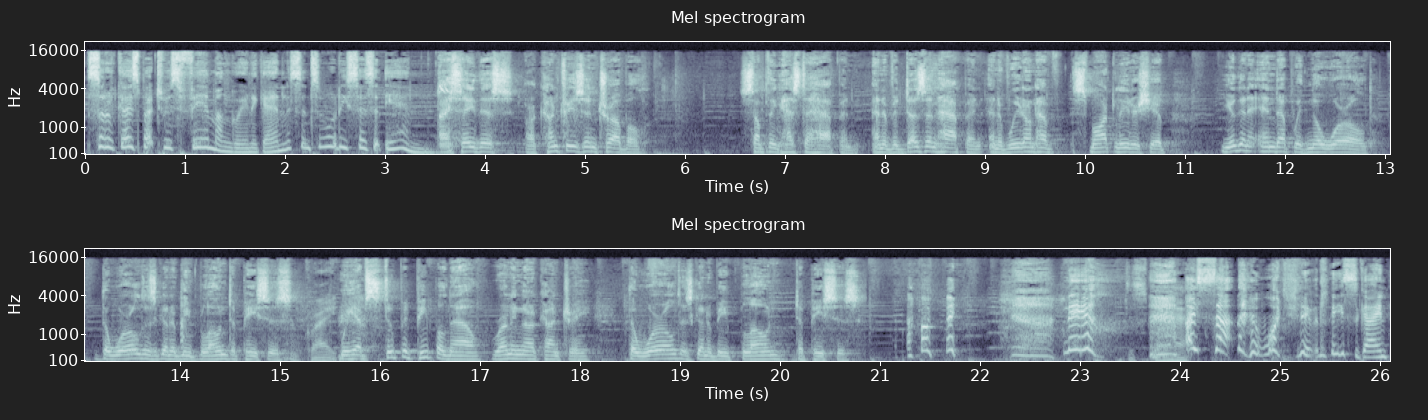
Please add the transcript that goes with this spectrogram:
sort of goes back to his fear mongering again. Listen to what he says at the end. I say this our country's in trouble. Something has to happen. And if it doesn't happen, and if we don't have smart leadership, you're going to end up with no world. The world is going to be blown to pieces. great. We have stupid people now running our country. The world is going to be blown to pieces. Neil, I sat there watching it with Lisa going,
